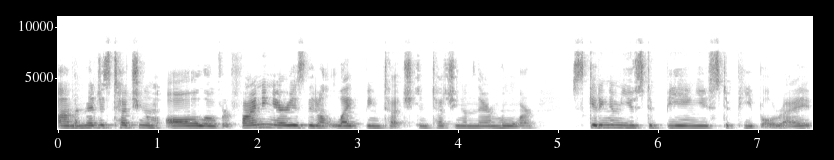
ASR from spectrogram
um, and then just touching them all over, finding areas they don't like being touched and touching them there more, just getting them used to being used to people, right?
